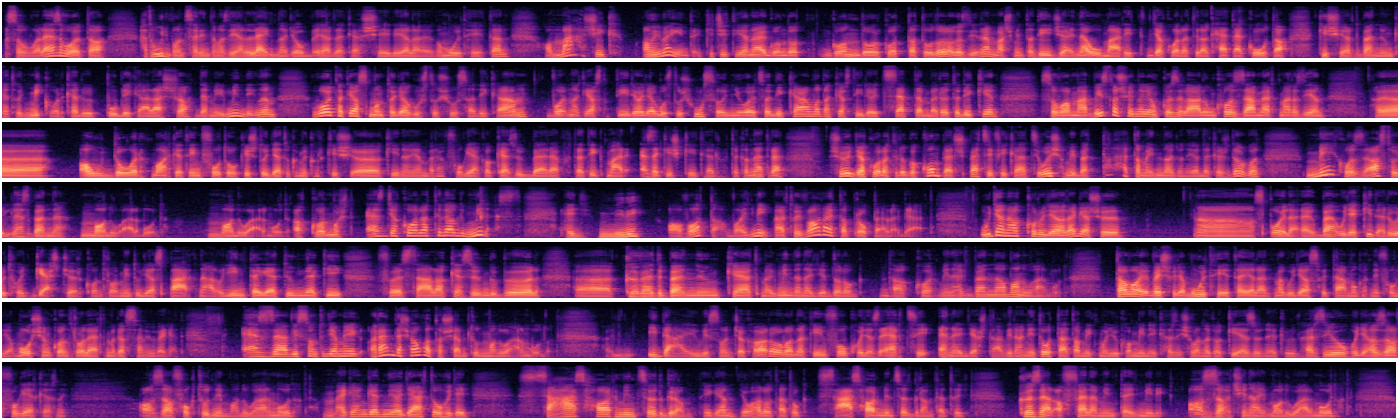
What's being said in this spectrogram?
Szóval ez volt a, hát úgymond szerintem az ilyen legnagyobb érdekessége jelenleg a múlt héten. A másik ami megint egy kicsit ilyen elgondolkodtató dolog, az nem más, mint a DJI Neo már itt gyakorlatilag hetek óta kísért bennünket, hogy mikor kerül publikálásra, de még mindig nem. Volt, aki azt mondta, hogy augusztus 20-án, volt, aki azt írja, hogy augusztus 28-án, van, aki azt írja, hogy szeptember 5-én, szóval már biztos, hogy nagyon közel állunk hozzá, mert már az ilyen outdoor marketing fotók is, tudjátok, amikor kis kínai emberek fogják a kezükbe reptetik, már ezek is kikerültek a netre, sőt gyakorlatilag a komplet specifikáció is, amiben találtam egy nagyon érdekes dolgot, méghozzá azt, hogy lesz benne manuál mód. Manuál mód. Akkor most ez gyakorlatilag mi lesz? Egy mini avata, vagy mi? Mert hogy van rajta propellegát. Ugyanakkor ugye a legelső a spoilerekbe ugye kiderült, hogy gesture control, mint ugye a Sparknál, hogy integetünk neki, felszáll a kezünkből, követ bennünket, meg minden egyéb dolog. De akkor minek benne a manuál mód? Tavaly, vagyis hogy a múlt héten jelent meg ugye az, hogy támogatni fogja a motion controllert, meg a szemüveget. Ezzel viszont ugye még a rendes avata sem tud manuál módot. Idáig viszont csak arról vannak infók, hogy az RC N1-es távirányító, tehát amik mondjuk a minikhez is vannak a kijelző nélkül verzió, hogy azzal fog érkezni. Azzal fog tudni manuál módot. Megengedni a gyártó, hogy egy 135 g, igen, jó hallottátok, 135 g, tehát hogy közel a fele, mint egy mini. Azzal csinálj manuál módot.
